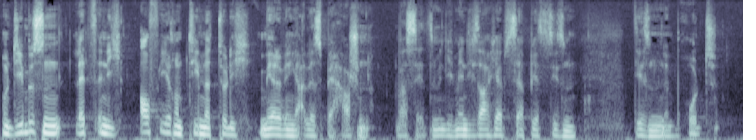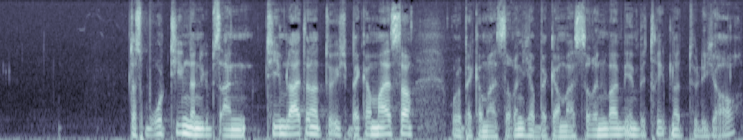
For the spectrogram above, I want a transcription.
und die müssen letztendlich auf ihrem Team natürlich mehr oder weniger alles beherrschen. Was jetzt, wenn ich, wenn ich sage, ich habe hab jetzt diesen, diesen Brot, das Brotteam, dann gibt es einen Teamleiter natürlich, Bäckermeister oder Bäckermeisterin. Ich habe Bäckermeisterin bei mir im Betrieb natürlich auch.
